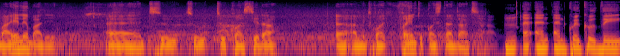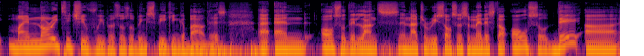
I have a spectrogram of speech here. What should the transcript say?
by anybody uh, to, to, to consider, uh, I mean, for him to consider that. Mm, and and Kweku, the minority chief whip has also been speaking about this, uh, and also the lands and natural resources minister. Also, they are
